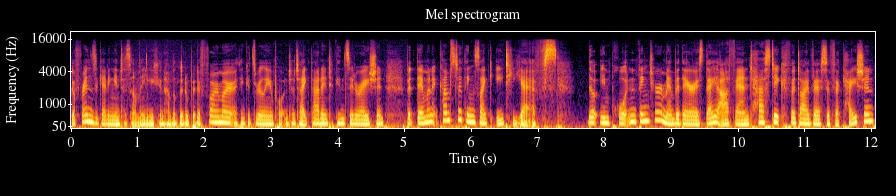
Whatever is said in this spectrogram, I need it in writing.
your friends are getting into something, you can have a little bit of FOMO. I think it's really important to take that into consideration. But then when it comes to things like ETFs, the important thing to remember there is they are fantastic for diversification,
